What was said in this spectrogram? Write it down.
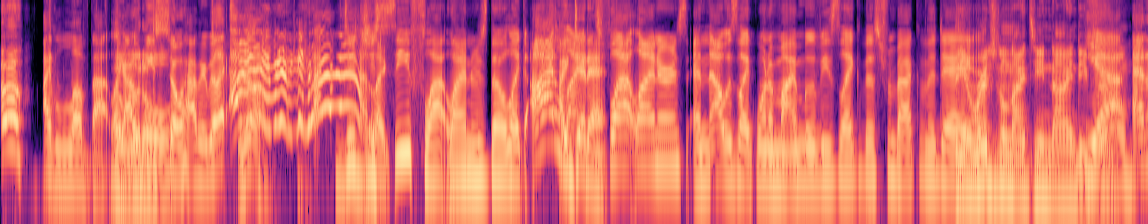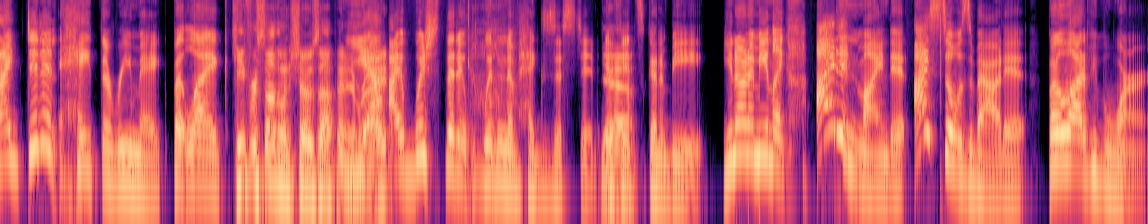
oh, I love that. Like The I would little- be so happy to be like, ah, Yeah. Did you Like- see Flatliners though? Like I I liked didn't. Flatliners, and that was like one of my movies like this from back in the day. the original 1990 yeah, film. and I didn't hate the remake, but like, Kiefer Sutherland shows up in it, yeah, right? I wish that it wouldn't have existed Yeah. if it's gonna be. You know what I mean? Like, I didn't mind it. I still was about it, but a lot of people weren't.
